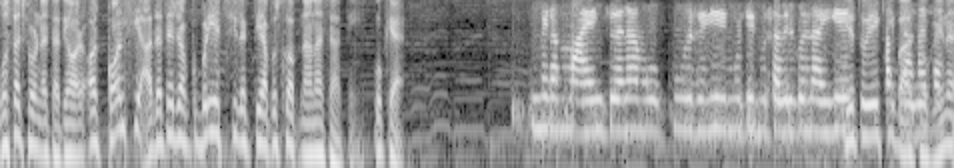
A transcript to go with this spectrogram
गुस्सा छोड़ना चाहती हैं? और और कौन सी आदत है जो आपको बड़ी अच्छी लगती है? आप उसको अपनाना चाहती हैं? वो क्या है? मेरा माइंड जो है ना वो पूरी मुझे गुस्सा बिल्कुल नहीं है। ये तो एक ही बात हो गई ना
